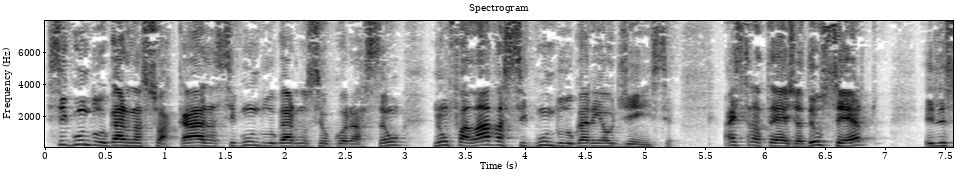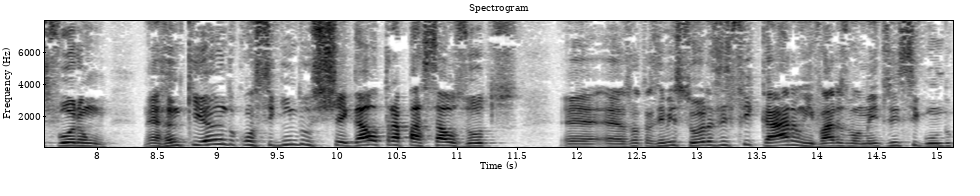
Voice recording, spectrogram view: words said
segundo lugar na sua casa, segundo lugar no seu coração. Não falava segundo lugar em audiência. A estratégia deu certo, eles foram né, ranqueando, conseguindo chegar a ultrapassar os outros, é, é, as outras emissoras e ficaram em vários momentos em segundo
